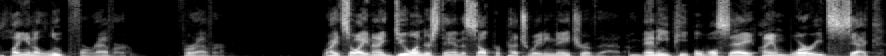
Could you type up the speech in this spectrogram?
play in a loop forever, forever. Right. So I, and I do understand the self perpetuating nature of that. Many people will say, I am worried sick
